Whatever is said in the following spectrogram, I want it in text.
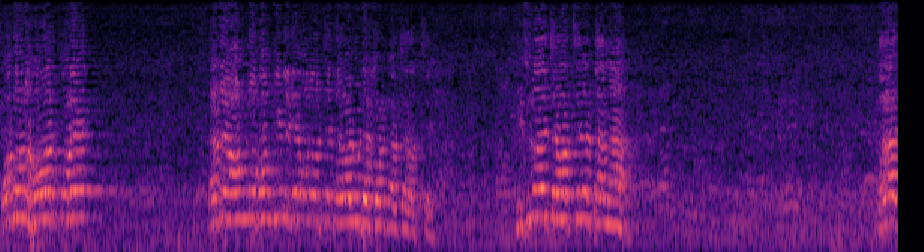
পতন হওয়ার পরে তাদের অঙ্গভঙ্গি দেখে মনে হচ্ছে তারা সরকার চালাচ্ছে। কিছু নয়, চালাচ্ছে না, তা না। তারা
